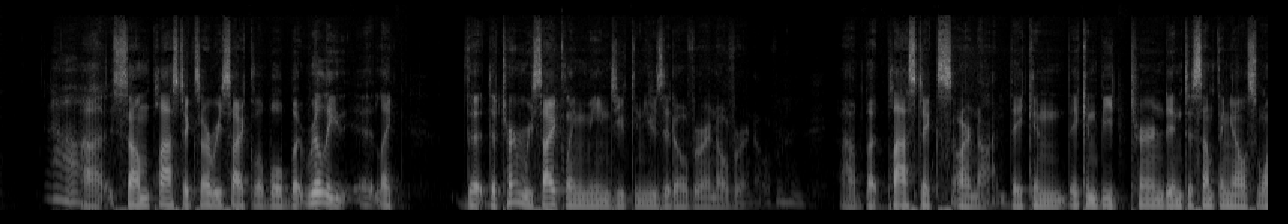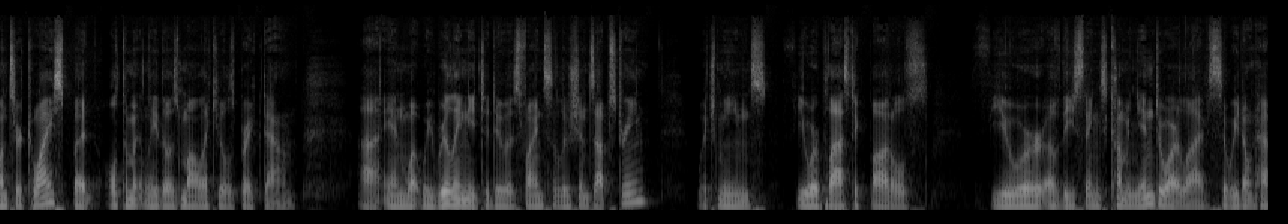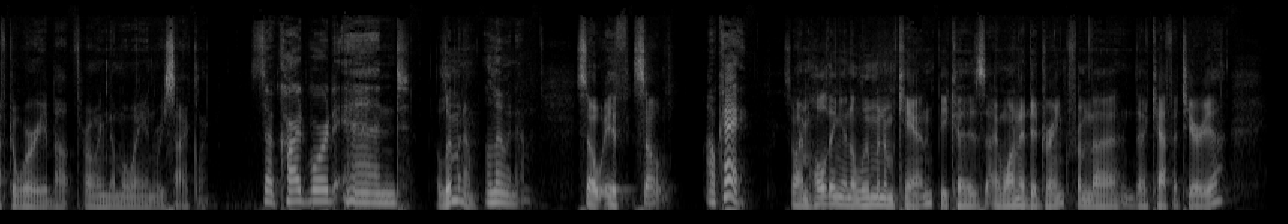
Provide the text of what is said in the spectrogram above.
Uh, some plastics are recyclable, but really, uh, like the the term recycling means you can use it over and over and over. Uh, but plastics are not. They can they can be turned into something else once or twice, but ultimately those molecules break down. Uh, and what we really need to do is find solutions upstream, which means fewer plastic bottles, fewer of these things coming into our lives, so we don't have to worry about throwing them away and recycling. So cardboard and Aluminum. aluminum. So if so, Okay. So I'm holding an aluminum can because I wanted a drink from the, the cafeteria.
